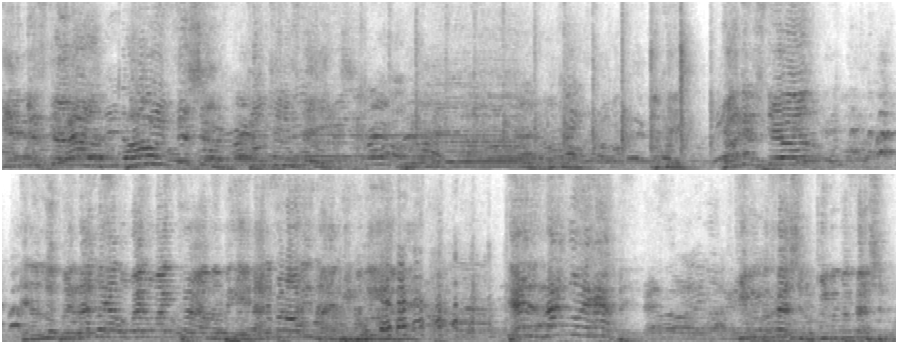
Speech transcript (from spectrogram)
And Mr. Fisher, come to the stage. Okay. Okay. Y'all get a stare up? And look, we're not gonna have a white on white crime up here. Not in front That is not gonna happen. Keep it professional. Keep it professional.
